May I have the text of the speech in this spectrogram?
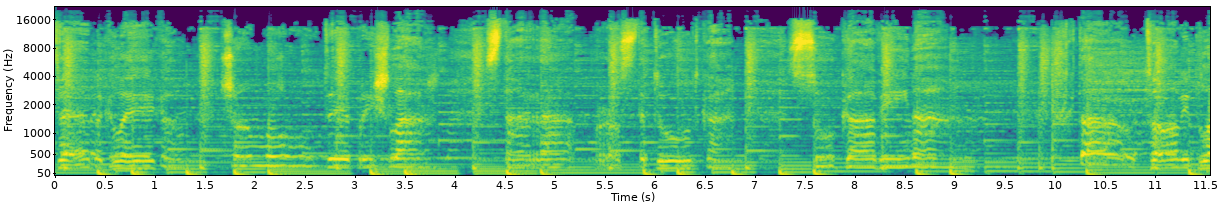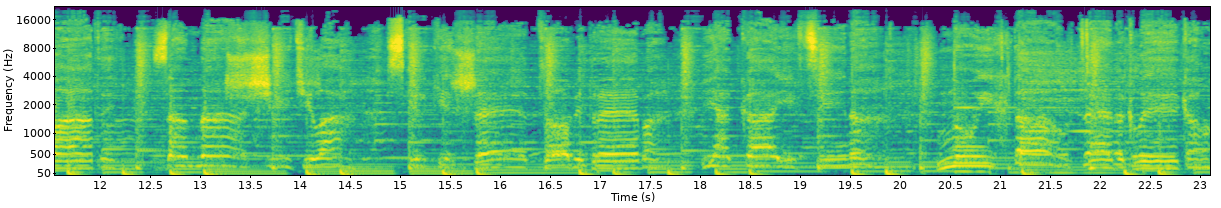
тебе кликав? Чому ти прийшла? Стара проститутка, сука війна. Тобі платить за наші тіла? Скільки ще тобі треба, яка їх ціна? Ну і хто тебе кликав,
